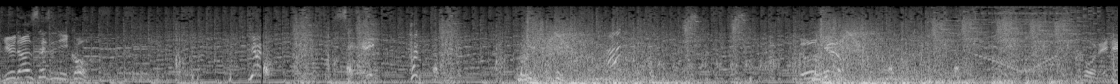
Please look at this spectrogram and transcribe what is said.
油断せずに行こう。やっどけこれで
